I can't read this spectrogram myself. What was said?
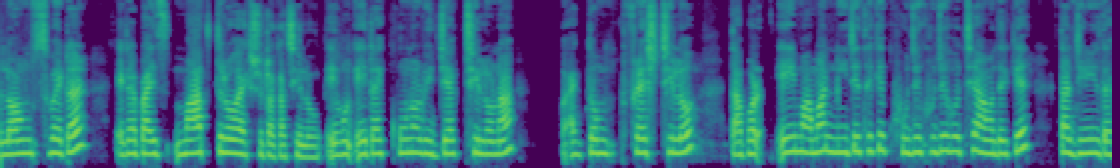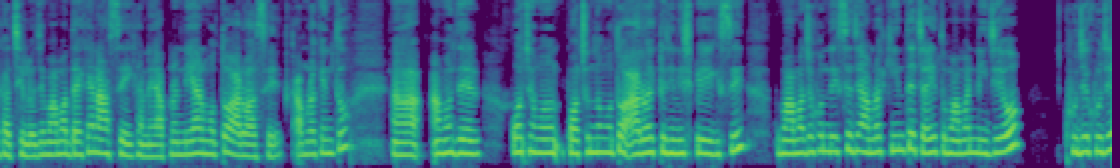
লং সোয়েটার এটার প্রাইস মাত্র একশো টাকা ছিল এবং এটায় কোনো রিজেক্ট ছিল না, একদম ফ্রেশ ছিল। তারপর এই মামা নিজে থেকে খুঁজে খুঁজে হচ্ছে আমাদেরকে তার জিনিস দেখাচ্ছিল যে, মামা, দেখেন আছে এখানে, আপনার নেয়ার মতো আরও আছে। আমরা কিন্তু আমাদের পছন্দ- পছন্দ মতো আরও একটা জিনিস পেয়ে গেছি। তো মামা যখন দেখছে যে আমরা কিনতে চাই, তো মামা নিজেও খুঁজে খুঁজে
